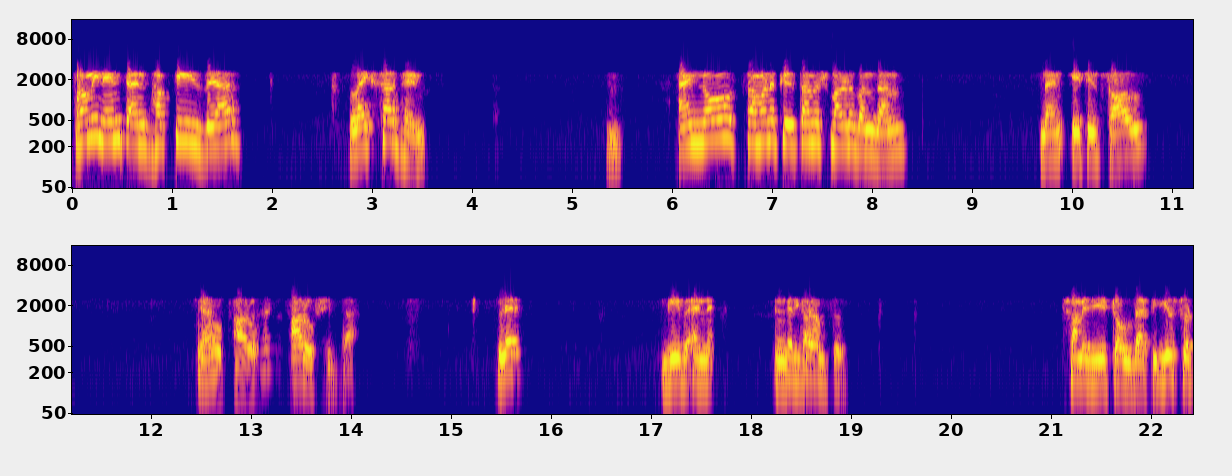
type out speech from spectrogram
prominent and bhakti is there like servant hmm, and no Sramana Kirtana Smarana Bandhan, then it is called yeah, Arop Siddha. Let's give an example. Swamiji told that you should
